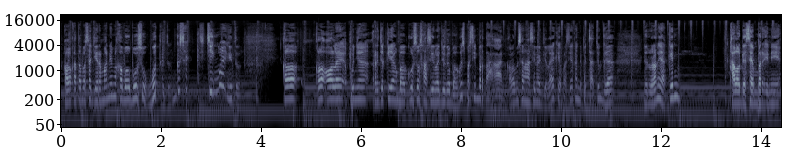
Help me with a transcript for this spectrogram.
Kalau kata bahasa Jermannya mah bau bau sungut gitu. Enggak sih cicing mah gitu kalau kalau oleh punya rezeki yang bagus terus hasilnya juga bagus pasti bertahan. Kalau misalnya hasilnya jelek ya pasti akan dipecat juga. Dan orang yakin kalau Desember ini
